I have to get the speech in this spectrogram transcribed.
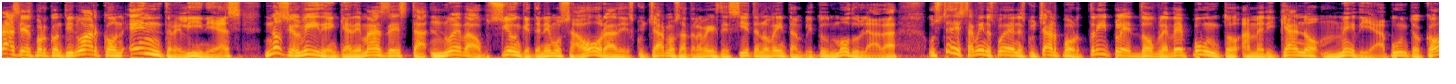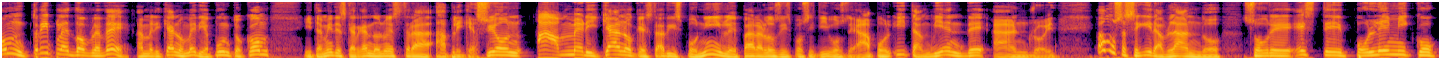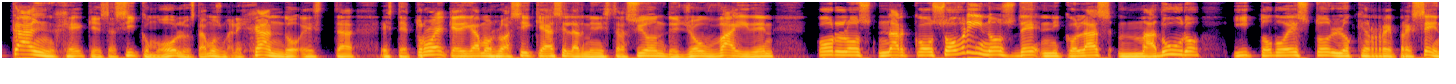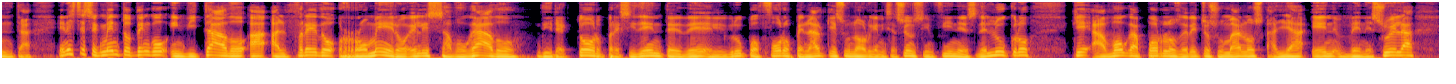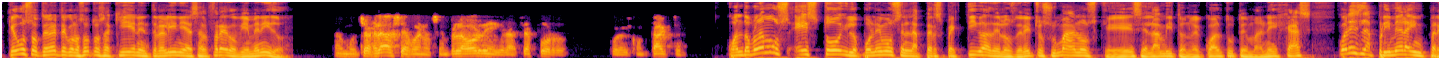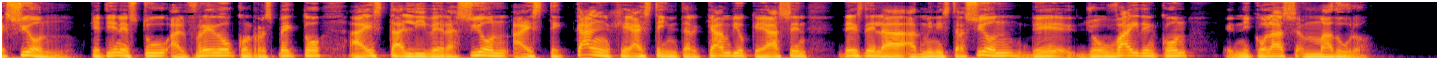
Gracias por continuar con Entre líneas. No se olviden que además de esta nueva opción que tenemos ahora de escucharnos a través de 790 amplitud modulada, ustedes también nos pueden escuchar por www.americanomedia.com, www.americanomedia.com y también descargando nuestra aplicación Americano que está disponible para los dispositivos de Apple y también de Android. Vamos a seguir hablando sobre este polémico canje que es así como lo estamos manejando, esta, este trueque, digámoslo así, que hace la administración de Joe Biden por los narcosobrinos de Nicolás Maduro, y todo esto lo que representa. En este segmento tengo invitado a Alfredo Romero, él es abogado, director, presidente del Grupo Foro Penal, que es una organización sin fines de lucro que aboga por los derechos humanos allá en Venezuela. Qué gusto tenerte con nosotros aquí en Entre Líneas, Alfredo, bienvenido. Muchas gracias, bueno, siempre la orden y gracias por, por el contacto. Cuando hablamos esto y lo ponemos en la perspectiva de los derechos humanos, que es el ámbito en el cual tú te manejas, ¿cuál es la primera impresión que tienes tú, Alfredo, con respecto a esta liberación, a este canje, a este intercambio que hacen desde la administración de Joe Biden con eh, Nicolás Maduro?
